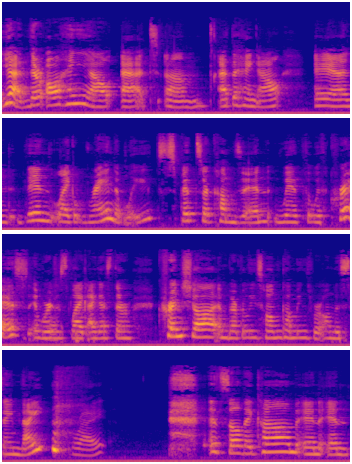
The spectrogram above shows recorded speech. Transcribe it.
yeah, they're all hanging out at um at the hangout and then like randomly Spencer comes in with with Chris and we're just like I guess they're Crenshaw and Beverly's homecomings were on the same night. Right. and so they come and and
